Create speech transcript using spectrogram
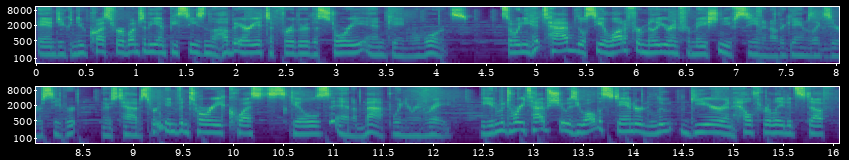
And you can do quests for a bunch of the NPCs in the hub area to further the story and gain rewards. So when you hit tab, you'll see a lot of familiar information you've seen in other games like Zero Sievert. There's tabs for inventory, quests, skills, and a map when you're in raid. The inventory tab shows you all the standard loot, gear, and health related stuff.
